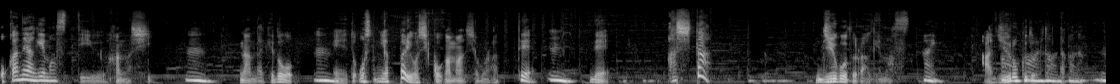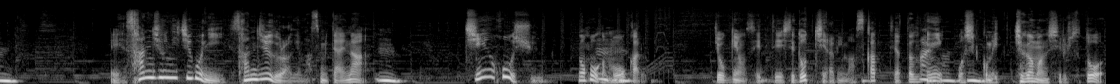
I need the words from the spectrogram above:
お金あげますっていう話うんなんだけど、うんえー、とやっぱりおしっこ我慢してもらって、うんで、明日15ドルあげます。はい。あ、16ドルだったかな。うんえー30日後に30ドルあげますみたいなうん遅延報酬の方が儲かる条件を設定してどっち選びますかってやった時におしっこめっちゃ我慢してる人と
